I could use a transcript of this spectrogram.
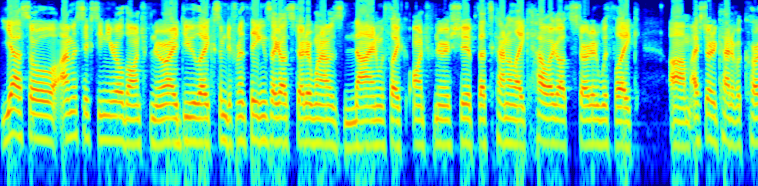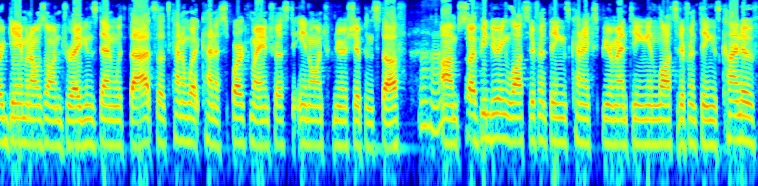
Yeah, so I'm a 16 year old entrepreneur. I do like some different things. I got started when I was nine with like entrepreneurship. That's kind of like how I got started with like um, I started kind of a card game and I was on Dragon's Den with that. So that's kind of what kind of sparked my interest in entrepreneurship and stuff. Uh-huh. Um, so I've been doing lots of different things, kind of experimenting in lots of different things, kind of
